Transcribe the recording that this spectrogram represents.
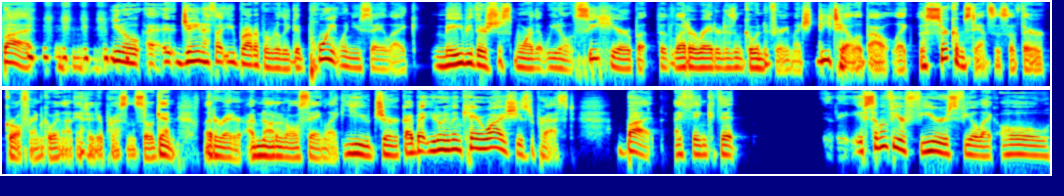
But, you know, uh, uh, Jane, I thought you brought up a really good point when you say, like, maybe there's just more that we don't see here, but the letter writer doesn't go into very much detail about like the circumstances of their girlfriend going on antidepressants. So, again, letter writer, I'm not at all saying, like, you jerk, I bet you don't even care why she's depressed. But I think that if some of your fears feel like, oh,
